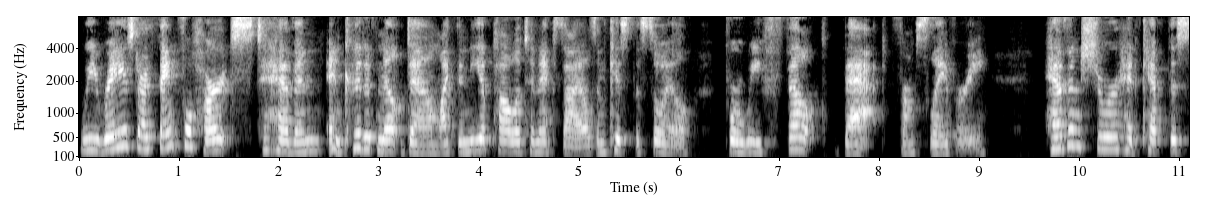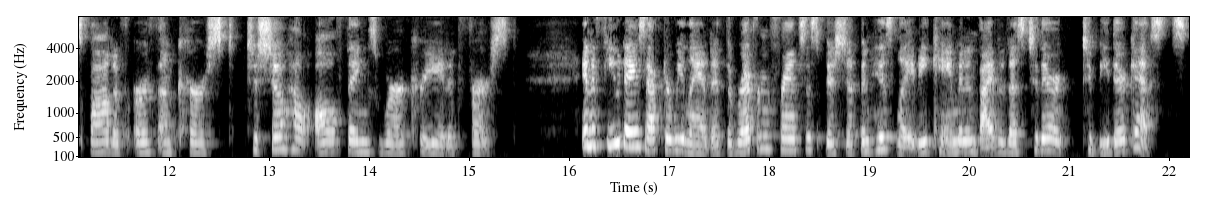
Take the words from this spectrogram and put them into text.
We raised our thankful hearts to heaven and could have knelt down like the Neapolitan exiles and kissed the soil, for we felt that from slavery. Heaven sure had kept this spot of earth uncursed to show how all things were created first. In a few days after we landed, the Reverend Francis Bishop and his lady came and invited us to their to be their guests,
